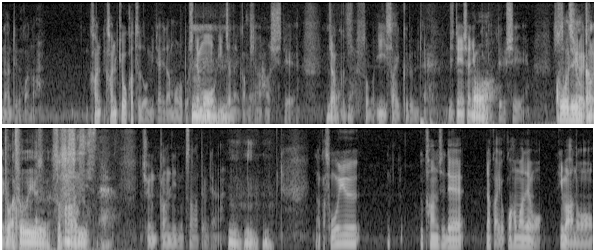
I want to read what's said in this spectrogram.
何て言うのかな。環境活動みたいなものとしてもいいんじゃないかみたいな話して。じゃあそのいいサイクルみたいな。自転車にもかかってるし好循環とかそういう。そうそうそういいですね循環にもつながってるみたいな、うんうんうん、なんかそういう感じでなんか横浜でも今あの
